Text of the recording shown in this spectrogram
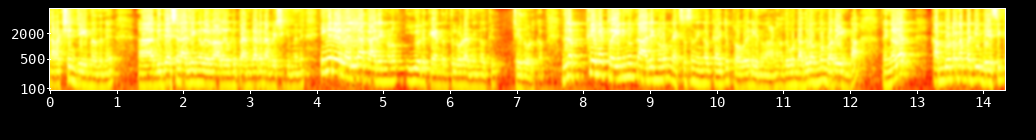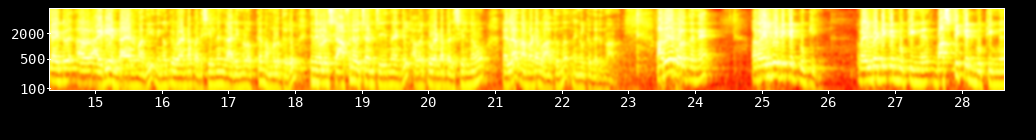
കറക്ഷൻ ചെയ്യുന്നതിന് വിദേശ രാജ്യങ്ങളിലുള്ള ആളുകൾക്ക് പാൻ കാർഡിന് അപേക്ഷിക്കുന്നതിന് ഇങ്ങനെയുള്ള എല്ലാ കാര്യങ്ങളും ഈ ഒരു കേന്ദ്രത്തിലൂടെ നിങ്ങൾക്ക് ചെയ്തു കൊടുക്കാം. ഇതിനൊക്കെയുള്ള ട്രെയിനിങ്ങും കാര്യങ്ങളും നെക്സസ് നിങ്ങൾക്കായിട്ട് പ്രൊവൈഡ് ചെയ്യുന്നതാണ്. അതുകൊണ്ട് അതിലൊന്നും പറയണ്ട നിങ്ങൾ കമ്പ്യൂട്ടറിനെ പറ്റി ബേസിക് ആയിട്ട് ഐഡിയ ഉണ്ടായാൽ മതി. നിങ്ങൾക്ക് വേണ്ട പരിശീലനം കാര്യങ്ങളൊക്കെ നമ്മൾ തരും. ഇത് നിങ്ങളൊരു സ്റ്റാഫിനെ വെച്ചാണ് ചെയ്യുന്നതെങ്കിൽ അവർക്ക് വേണ്ട പരിശീലനവും എല്ലാം നമ്മുടെ ഭാഗത്തുനിന്ന് നിങ്ങൾക്ക് തരുന്നതാണ്. അതേപോലെ തന്നെ railway ticket booking. Railway ticket booking bus ticket booking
